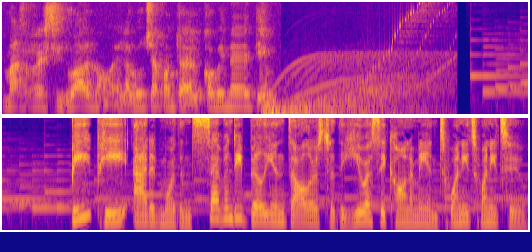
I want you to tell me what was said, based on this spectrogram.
más residual ¿no? en la lucha contra el COVID-19. BP added more than $70 billion to the U.S. economy in 2022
